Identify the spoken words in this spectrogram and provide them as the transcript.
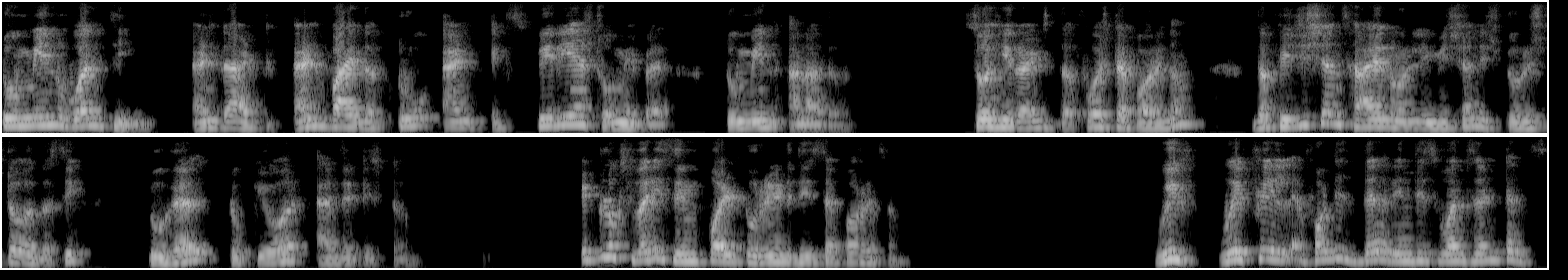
to mean one thing and that and by the true and experienced homeopath to mean another. So he writes the first aphorism, the physician's high and only mission is to restore the sick to health, to cure as it is termed. It looks very simple to read this aphorism. We, we feel what is there in this one sentence?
